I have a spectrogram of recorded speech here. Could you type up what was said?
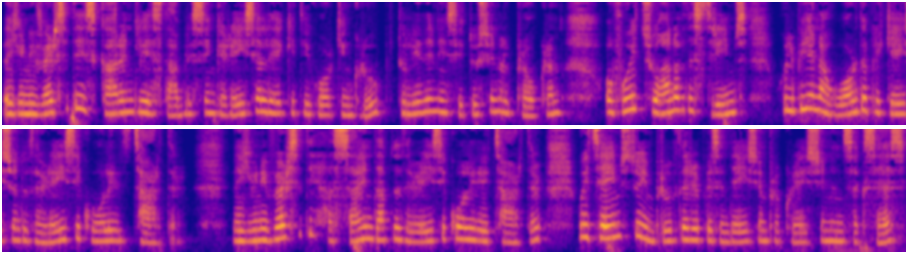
The university is currently establishing a racial equity working group to lead an institutional program, of which one of the streams will be an award application to the Race Equality Charter. The university has signed up to the Race Equality Charter, which aims to improve the representation, progression, and success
